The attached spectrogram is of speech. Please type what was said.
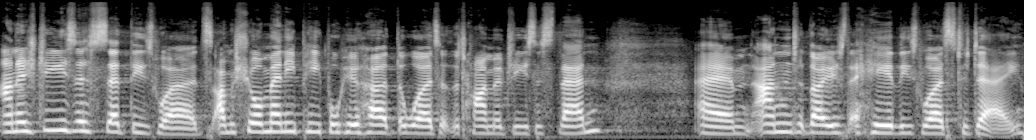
And as Jesus said these words, I'm sure many people who heard the words at the time of Jesus then, um, and those that hear these words today,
